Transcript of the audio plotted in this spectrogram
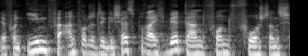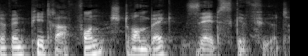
Der von ihm verantwortete Geschäftsbereich wird dann von Vorstandschefin Petra von Strombeck selbst geführt.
